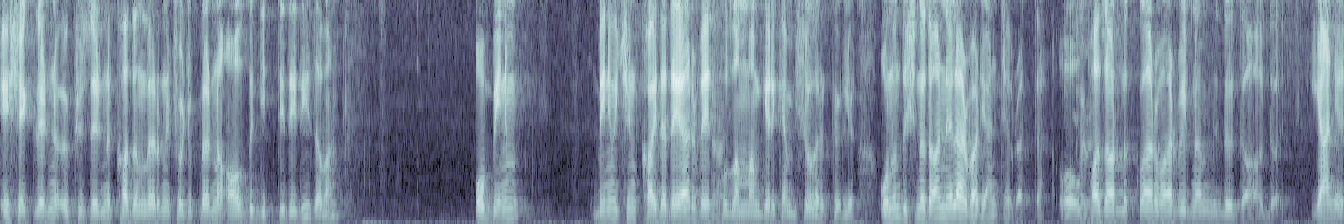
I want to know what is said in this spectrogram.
eşeklerini, öküzlerini, kadınlarını, çocuklarını aldı gitti dediği zaman o benim benim için kayda değer ve kullanmam gereken bir şey olarak görülüyor. Onun dışında daha neler var yani Tevrat'ta? O Tabii. pazarlıklar var bilmem yani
